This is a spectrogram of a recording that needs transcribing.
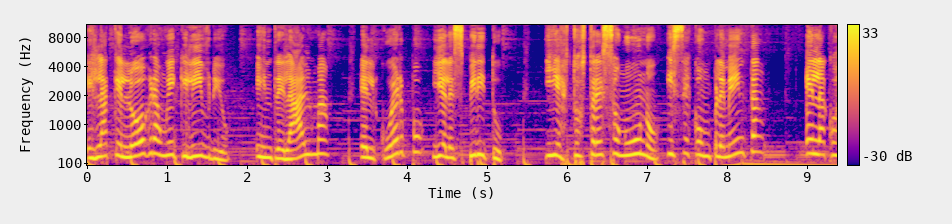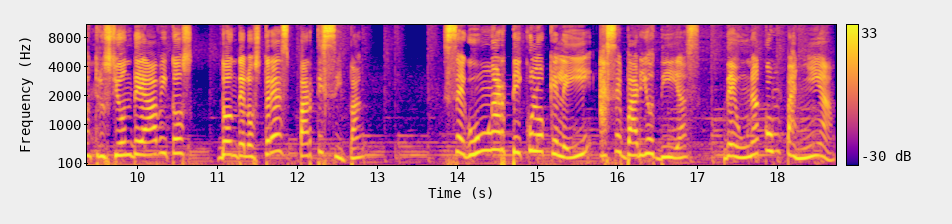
es la que logra un equilibrio entre el alma, el cuerpo y el espíritu. Y estos tres son uno y se complementan en la construcción de hábitos donde los tres participan. Según un artículo que leí hace varios días de una compañía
